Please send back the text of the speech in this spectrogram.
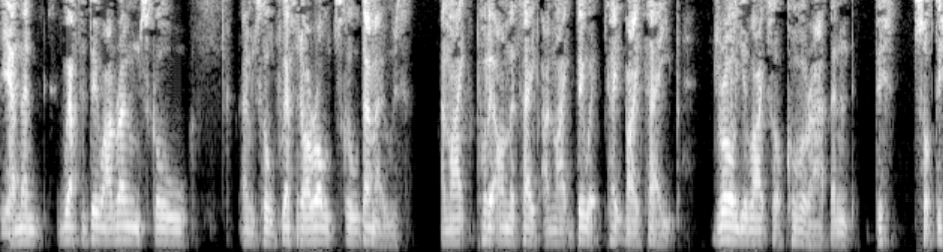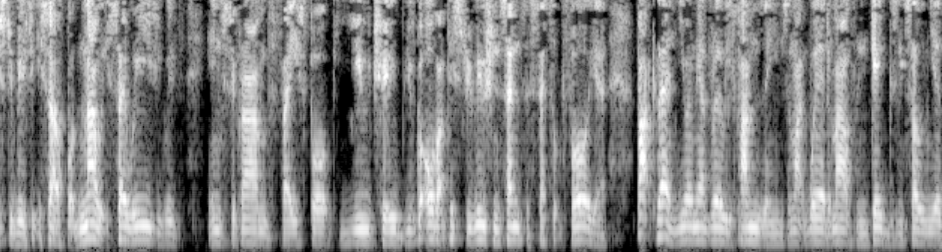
Yeah, and then we had to do our own school, own school. We had to do our old school demos and like put it on the tape and like do it tape by tape, draw your like sort of cover art, then dis- sort of distribute it yourself. But now it's so easy with Instagram, Facebook, YouTube. You've got all that distribution centre set up for you. Back then, you only had really fanzines and like word of mouth and gigs and selling your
